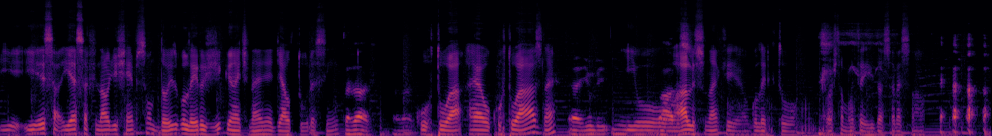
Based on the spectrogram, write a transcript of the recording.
E, e, essa, e essa final de Champions são dois goleiros gigantes, né? De altura, assim. Verdade. verdade. Courtois, é o Courtois, né? É, e o, e o, e o Alisson. Alisson, né? Que é o goleiro que tu gosta muito aí da seleção.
